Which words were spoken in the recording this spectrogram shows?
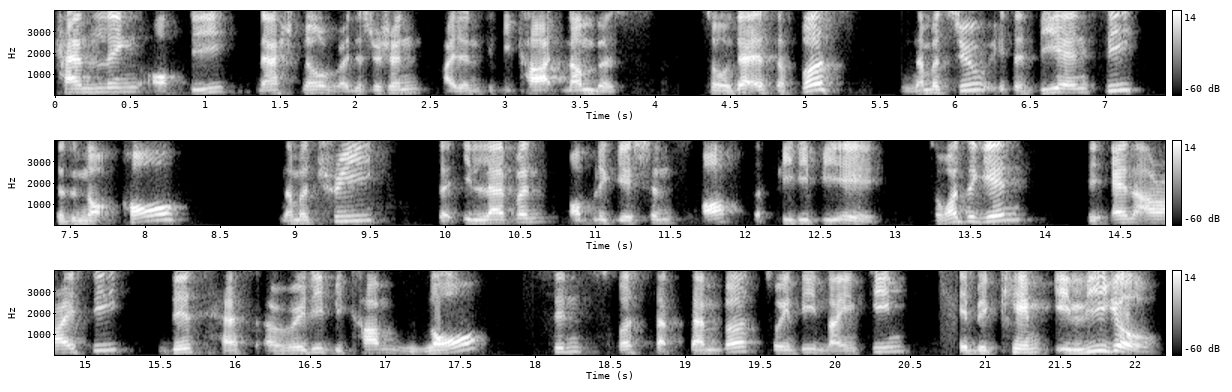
handling of the National Registration Identity Card numbers. So that is the first. Number two is the DNC, the do not call. Number three, the 11 obligations of the PDPA. So once again, the NRIC, this has already become law since 1st September 2019. It became illegal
